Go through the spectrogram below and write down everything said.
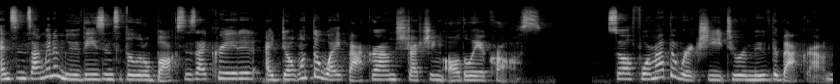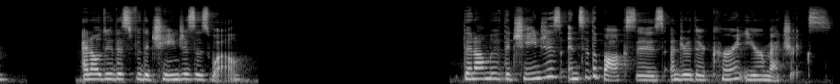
And since I'm going to move these into the little boxes I created, I don't want the white background stretching all the way across. So I'll format the worksheet to remove the background. And I'll do this for the changes as well. Then I'll move the changes into the boxes under their current year metrics.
